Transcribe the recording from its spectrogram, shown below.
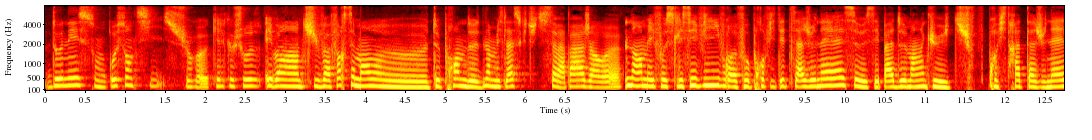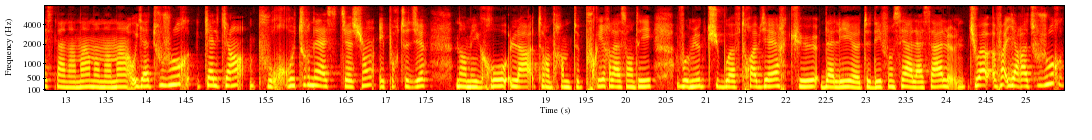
donner son ressenti sur euh, quelque chose, eh ben, tu vas forcément euh, te prendre de non, mais là, ce que tu dis, ça va pas, genre, non, mais faut se laisser vivre, faut profiter de sa jeunesse, c'est pas demain que tu profiteras de ta jeunesse, nanana, nanana. Il y a toujours quelqu'un pour retourner la situation et pour te dire non mais gros là t'es en train de te pourrir la santé vaut mieux que tu boives trois bières que d'aller euh, te défoncer à la salle. Tu vois enfin il y aura toujours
